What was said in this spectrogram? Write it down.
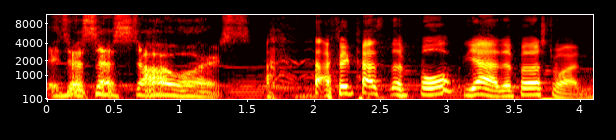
It just says Star Wars. I think that's the fourth. Yeah, the first one.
